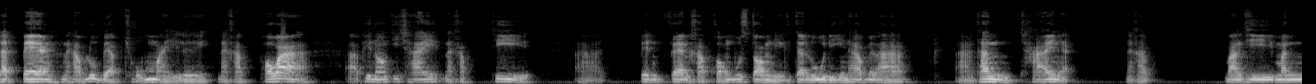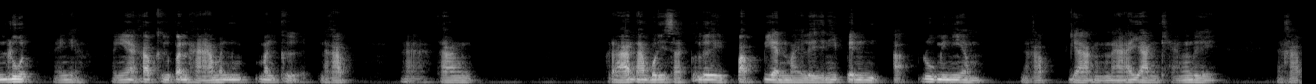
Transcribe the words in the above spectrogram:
ดัดแปลงนะครับ รูปแบบโฉมใหม่เลยนะครับ เพราะว่าพี่น้องที่ใช้นะครับที่เป็นแฟนคลับของบูสตอมนี่จะรู้ดีนะครับ เวลาท่านใช้เนี่ยนะครับ บางทีมันหลุดอย่างเงี้ยอย่างเงี้ยครับคือปัญหามันมันเกิดนะครับทางร้านทางบริษัทก็เลยปรับเปลี่ยนใหม่เลยทีนี้เป็นอลูมิเนียมนะครับอย่างหนาอย่างแข็งเลยนะครับ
